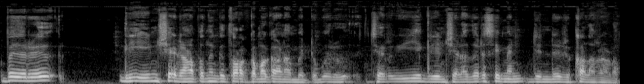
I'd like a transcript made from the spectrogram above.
അപ്പോൾ ഇതൊരു ഗ്രീൻ ഷെയ്ഡാണ്. അപ്പോൾ നിങ്ങൾക്ക് തുറക്കുമ്പോൾ കാണാൻ പറ്റും. ഒരു ചെറിയ ഗ്രീൻ ഷെയ്ഡ്. അതൊരു സിമെന്റിന്റെ ഒരു കളറാണ്.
